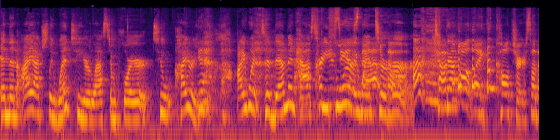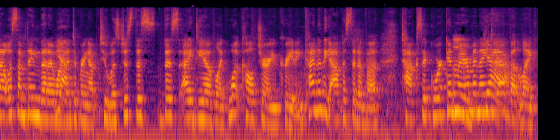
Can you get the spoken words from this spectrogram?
And then I actually went to your last employer to hire you. Yeah. I went to them and How asked before I went to though? her. Talk That- about like culture. So that was something that I wanted Yeah. to bring up too. Was just this this idea of like what culture are you creating? Kind of the opposite of a toxic work environment idea, yeah. but like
